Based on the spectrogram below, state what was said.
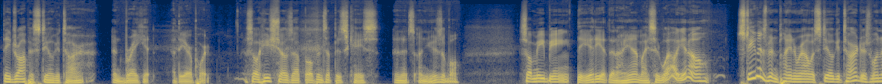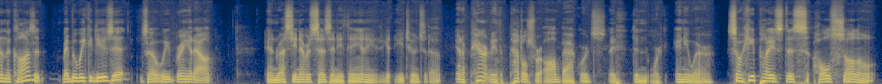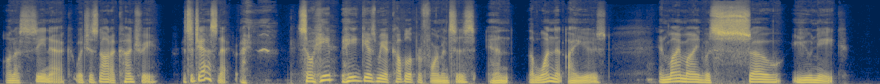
They drop his steel guitar and break it at the airport. So he shows up, opens up his case, and it's unusable. So me being the idiot that I am, I said, Well, you know, Stephen's been playing around with steel guitar. There's one in the closet. Maybe we could use it. So we bring it out. And Rusty never says anything, and he he tunes it up. And apparently the pedals were all backwards; they didn't work anywhere. So he plays this whole solo on a C neck, which is not a country; it's a jazz neck, right? so he he gives me a couple of performances, and the one that I used, in my mind, was so unique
